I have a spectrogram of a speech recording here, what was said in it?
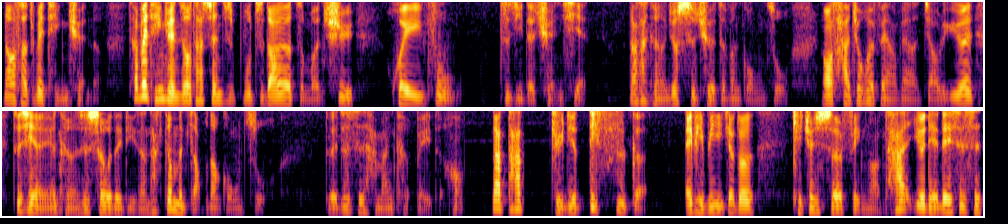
然后他就被停权了。他被停权之后，他甚至不知道要怎么去恢复自己的权限。那他可能就失去了这份工作，然后他就会非常非常的焦虑，因为这些人员可能是社会的底层，他根本找不到工作，对，这是还蛮可悲的哈。那他举例的第四个 APP 叫做 Kitchen Surfing 哈，它有点类似是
